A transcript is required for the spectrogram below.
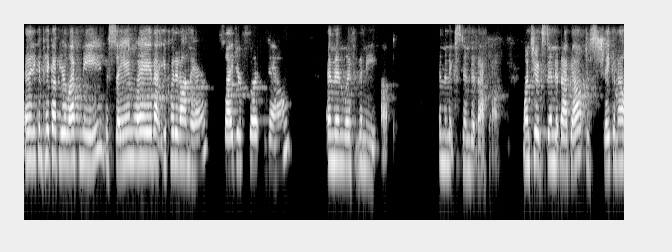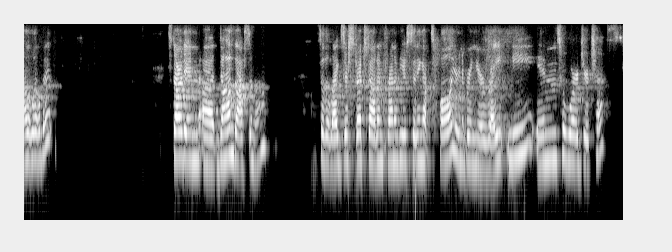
And then you can pick up your left knee the same way that you put it on there. Slide your foot down and then lift the knee up and then extend it back out. Once you extend it back out, just shake them out a little bit. Start in uh, Dandasana. So the legs are stretched out in front of you, sitting up tall. You're gonna bring your right knee in towards your chest.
